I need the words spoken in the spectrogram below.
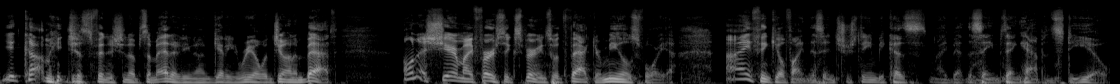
You caught me just finishing up some editing on Getting Real with John and Beth. I want to share my first experience with Factor Meals for you. I think you'll find this interesting because I bet the same thing happens to you.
